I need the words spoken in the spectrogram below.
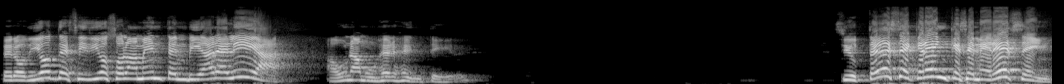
Pero Dios decidió solamente enviar a Elías a una mujer gentil. Si ustedes se creen que se merecen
